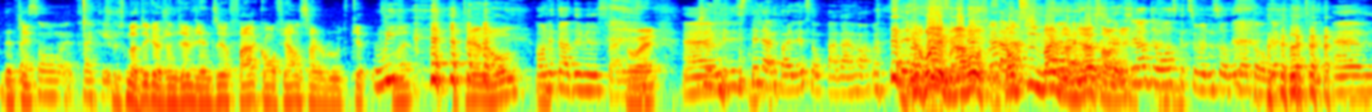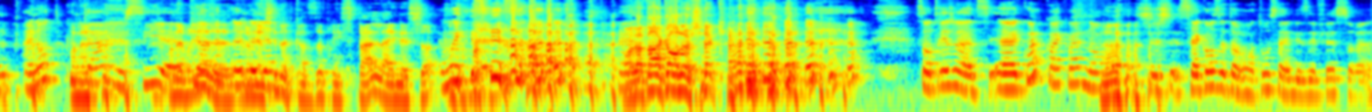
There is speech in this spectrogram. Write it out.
de façon euh, Je vais tranquille. juste noter que Geneviève vient de dire faire confiance à un rootkit. Oui, Ouais. C'est très drôle. on est en 2016. Ouais. Euh, J'ai félicité la police auparavant. ouais, bravo. Continue de même, Geneviève, ça J'ai hâte de voir ce que tu vas nous sortir dans ton blog. euh, un autre coup de cœur aussi. euh, On en aimerait fait, le- le- remercier notre candidat principal, la NSA. Oui, c'est ça. On attend encore le chèque. Ils sont très gentils. Euh, quoi, quoi, quoi, non. Je- c'est à cause de Toronto, ça a des effets sur... euh,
